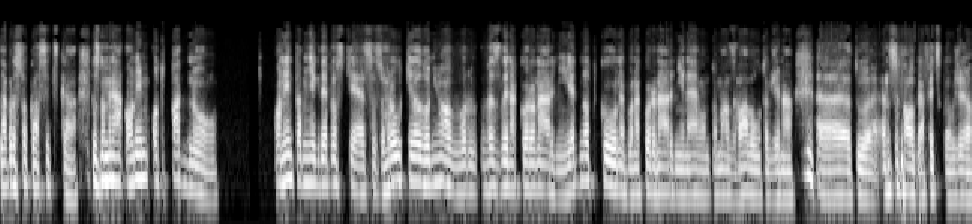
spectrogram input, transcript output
Naprosto klasická. To znamená, on jim odpadnul On jim tam někde prostě se zhroutil, oni ho vezli na koronární jednotku, nebo na koronární ne, on to má s hlavou, takže na uh, tu encefalografickou, že jo,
